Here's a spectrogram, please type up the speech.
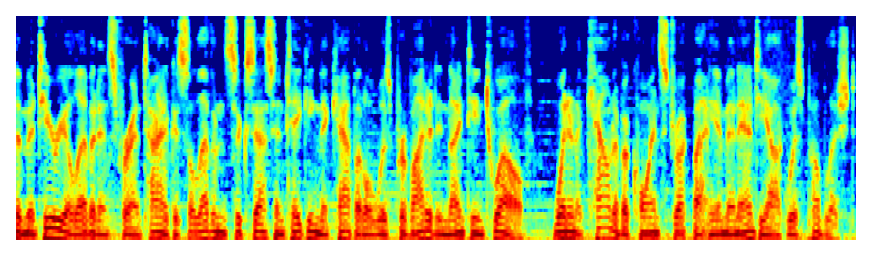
The material evidence for Antiochus XI's success in taking the capital was provided in 1912, when an account of a coin struck by him in Antioch was published.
